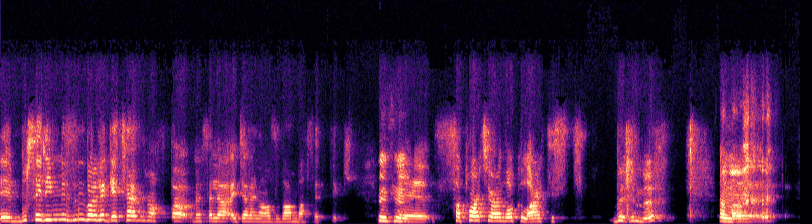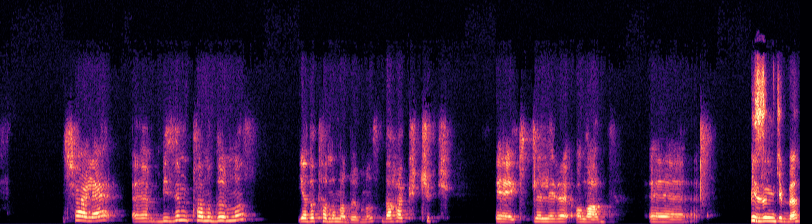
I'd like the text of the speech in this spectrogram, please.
e, bu serimizin böyle geçen hafta mesela Ece ve Nazlı'dan bahsettik. e, Support Your Local Artist bölümü. Tamam. E, şöyle e, bizim tanıdığımız ya da tanımadığımız daha küçük e, kitleleri olan e, bizim gibi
